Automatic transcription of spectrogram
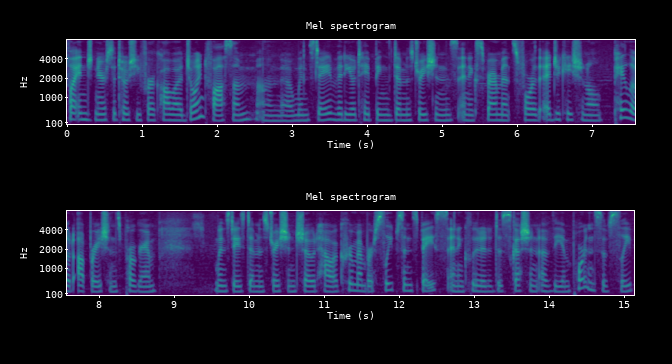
Flight engineer Satoshi Furukawa joined Fossum on uh, Wednesday, videotaping demonstrations and experiments for the Educational Payload Operations Program. Wednesday's demonstration showed how a crew member sleeps in space and included a discussion of the importance of sleep.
